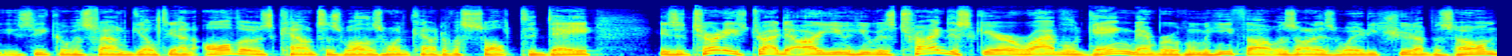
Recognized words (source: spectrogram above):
Ezeka was found guilty on all those counts as well as one count of assault today. His attorneys tried to argue he was trying to scare a rival gang member whom he thought was on his way to shoot up his home.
